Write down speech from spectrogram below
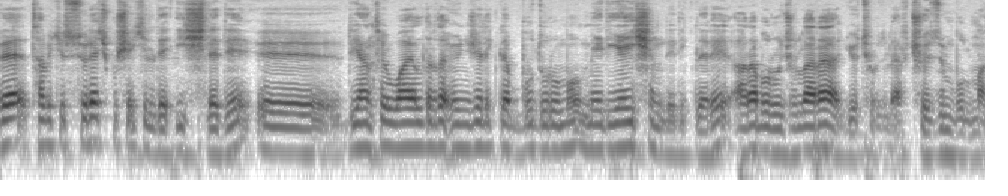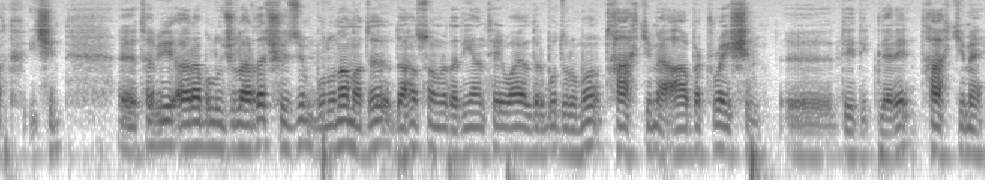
ve tabii ki süreç bu şekilde işledi. Ee, Deontay Wilder da öncelikle bu durumu mediation dedikleri ara buluculara götürdüler çözüm bulmak için. Ee, tabii ara bulucularda çözüm bulunamadı. Daha sonra da Deontay Wilder bu durumu tahkime, arbitration e, dedikleri tahkime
